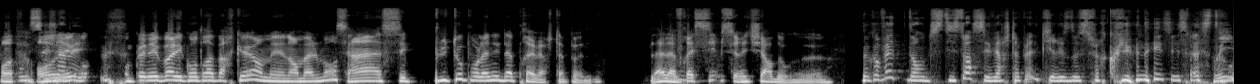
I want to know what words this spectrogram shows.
on, on ne sait on est- jamais. on- on connaît pas les contrats par cœur, mais normalement, c'est c'est plutôt pour l'année d'après Verstappen. Là, la vraie cible, c'est Ricciardo. euh. Donc en fait, dans cette histoire, c'est Verstappen qui risque de se faire couillonner si ça se Oui,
